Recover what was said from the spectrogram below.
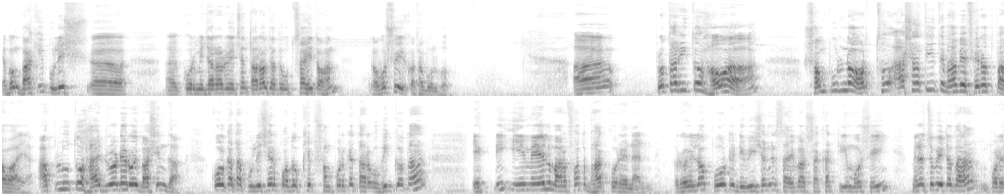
এবং বাকি পুলিশ কর্মী যারা রয়েছেন, তারাও যাতে উৎসাহিত হন, অবশ্যই কথা বলব। প্রতারিত হওয়া সম্পূর্ণ অর্থ আশাতীতভাবে ফেরত পাওয়ায় আপ্লুত হাইড্রোডের ওই বাসিন্দা কলকাতা পুলিশের পদক্ষেপ সম্পর্কে তার অভিজ্ঞতা একটি ইমেল মারফত ভাগ করে নেন। রইল পোর্ট ডিভিশনের সাইবার শাখার টিমও সেই মেলের ছবি, এটা তারা পরে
